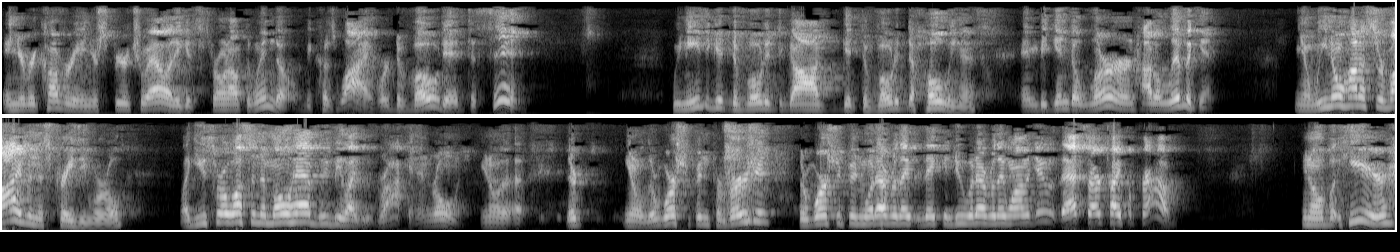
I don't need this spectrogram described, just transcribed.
and your recovery and your spirituality gets thrown out the window. Because why? We're devoted to sin. We need to get devoted to God, get devoted to holiness, and begin to learn how to live again. You know, we know how to survive in this crazy world. Like you throw us into Moab, we'd be like rocking and rolling. You know, uh, they're, you know, they're worshiping perversion. They're worshiping whatever they, they can do whatever they want to do. That's our type of crowd. You know, but here,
